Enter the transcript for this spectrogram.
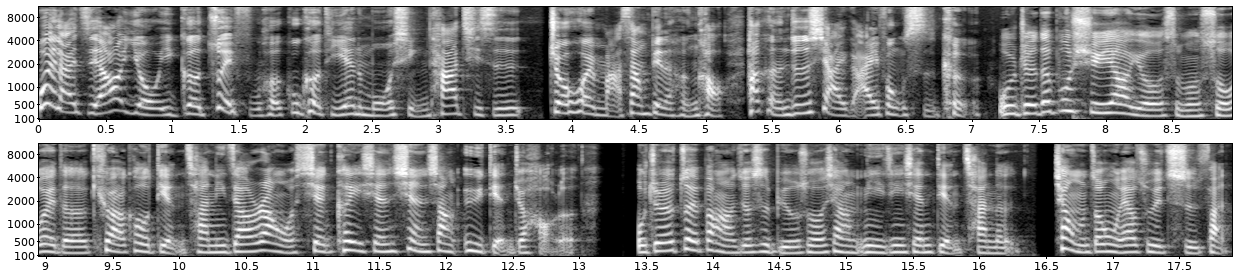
未来只要有一个最符合顾客体验的模型，它其实就会马上变得很好，它可能就是下一个 iPhone 时刻。我觉得不需要有什么所谓的 QR code 点餐，你只要让我先可以先线上预点就好了。我觉得最棒的就是，比如说像你已经先点餐了。像我们中午要出去吃饭，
